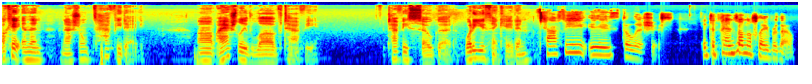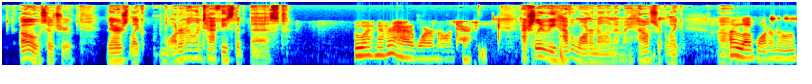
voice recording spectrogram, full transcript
Okay, and then National Taffy Day. Um, I actually love taffy. Taffy's so good. What do you think, Hayden? Taffy is delicious. It depends on the flavor though. Oh, so true. There's like watermelon taffy's the best. Ooh, I've never had a watermelon taffy. Actually, we have a watermelon at my house. Or like, um, I love watermelon.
